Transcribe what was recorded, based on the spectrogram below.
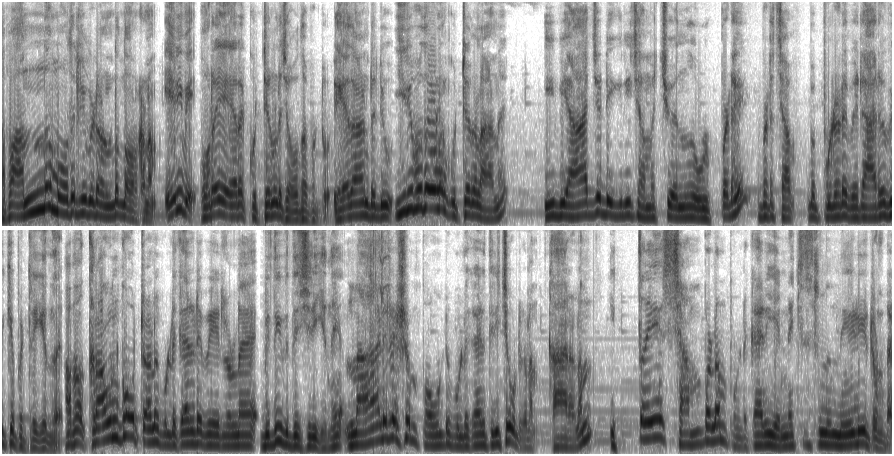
അപ്പോൾ അന്ന് മുതൽ ഇവിടെ ഉണ്ടെന്ന് ഓർക്കണം. എനിവേ കുറേ ഏറെ കുറ്റങ്ങൾ ചോദപ്പെട്ടു ഏതാണ്ട് ഒരു ഇരുപതോളം കുറ്റങ്ങളാണ് ഈ വ്യാജ ഡിഗ്രി ചമച്ചു എന്നത് ഉൾപ്പെടെ ഇവിടെ പുള്ളിയുടെ പേര് ആരോപിക്കപ്പെട്ടിരിക്കുന്നത്. അപ്പോൾ ക്രൗൺ കോർട്ടാണ് പുള്ളിക്കാരുടെ പേരിലുള്ള വിധി വിധിച്ചിരിക്കുന്നത്. നാല് ലക്ഷം പൗണ്ട് പുള്ളിക്കാർ തിരിച്ചു കൊടുക്കണം. കാരണം ഇത്രയും ശമ്പളം പുള്ളിക്കാരി എൻ എച്ച് എസിൽ നിന്ന് നേടിയിട്ടുണ്ട്.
